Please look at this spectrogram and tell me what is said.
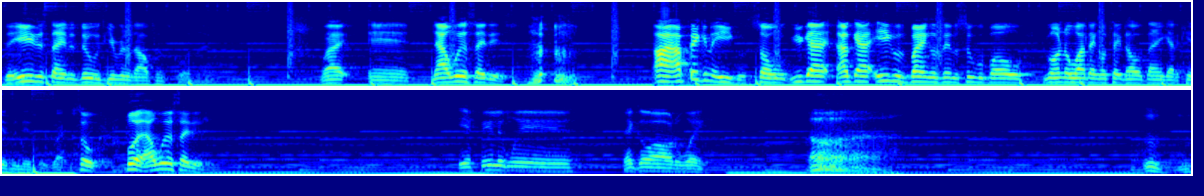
the easiest thing to do is get rid of the offense coordinator right? And now we'll say this. All right, I'm picking the Eagles. So you got I got Eagles Bengals in the Super Bowl. You want to know why they're gonna take the whole thing? Got to catch me this week, right? So, but I will say this: if Philly wins, they go all the way. Uh, mm, mm, mm.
